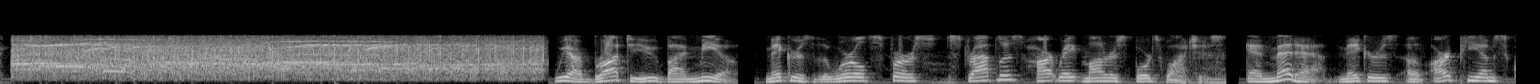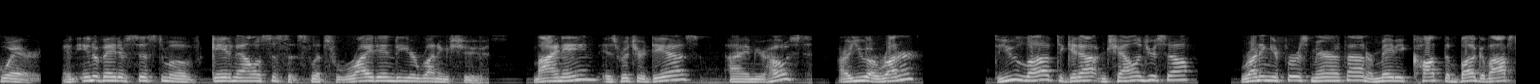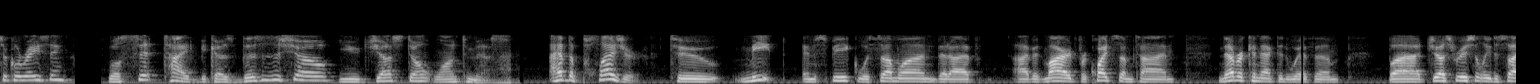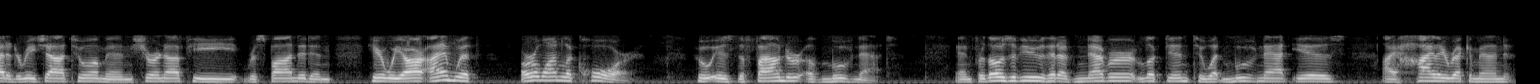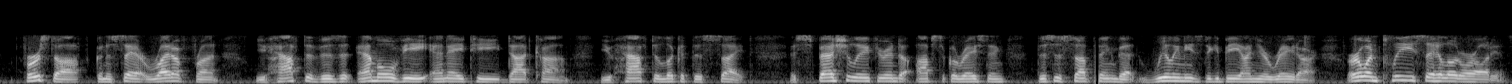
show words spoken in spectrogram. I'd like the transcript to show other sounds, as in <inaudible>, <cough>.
We are brought to you by Mio, makers of the world's first strapless heart rate monitor sports watches, and MedHab, makers of RPM Squared, an innovative system of gait analysis that slips right into your running shoes. My name is Richard Diaz. I am your host. Are you a runner? Do you love to get out and challenge yourself? Running your first marathon or maybe caught the bug of obstacle racing? Well, sit tight because this is a show you just don't want to miss. I have the pleasure to meet and speak with someone that I've I've admired for quite some time, never connected with him, but just recently decided to reach out to him and sure enough he responded and here we are. I am with Erwan Le Corre, who is the founder of MovNat. And for those of you that have never looked into what MovNat is, I highly recommend First off, going to say it right up front, you have to visit movnat.com. You have to look at this site, especially if you're into obstacle racing. This is something that really needs to be on your radar. Erwan, please say hello to our audience.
